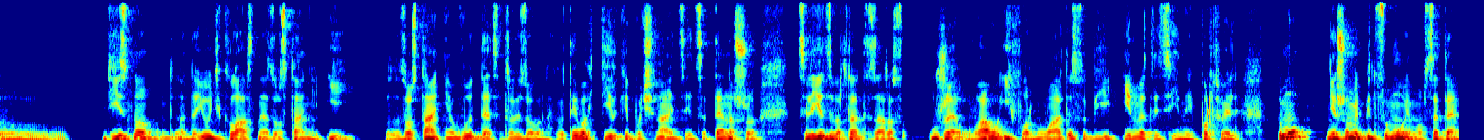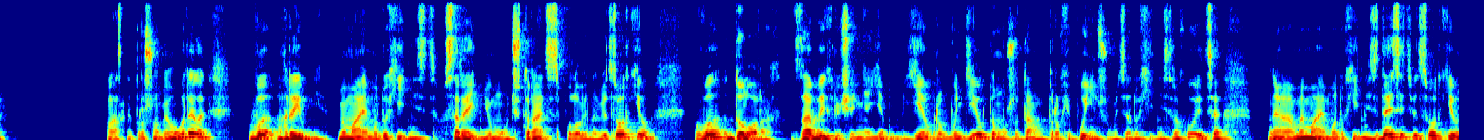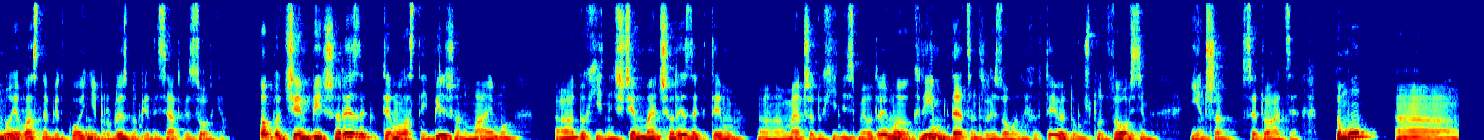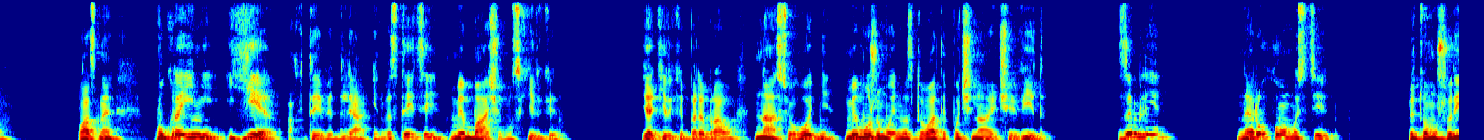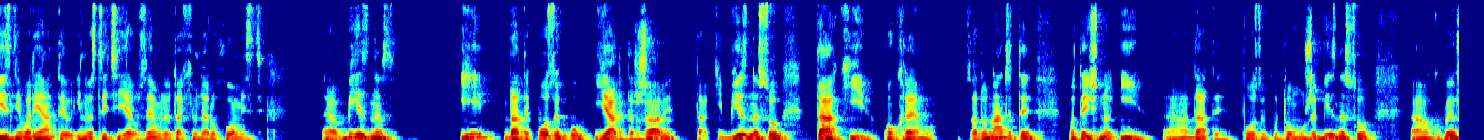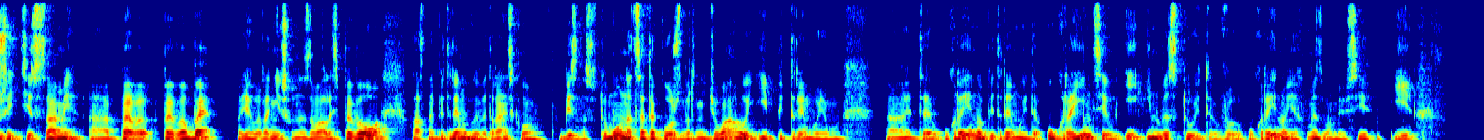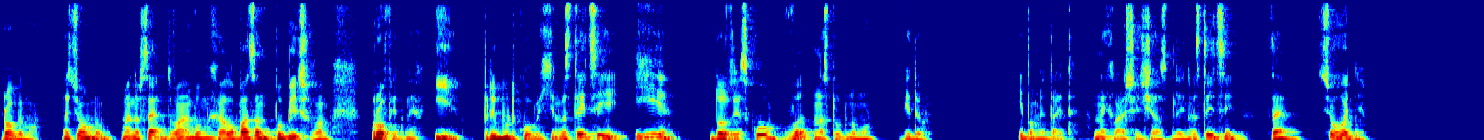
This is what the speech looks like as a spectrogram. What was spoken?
дійсно дають класне зростання. І зростання в децентралізованих активах тільки починається. І це те, на що слід звертати зараз уже увагу і формувати собі інвестиційний портфель. Тому, якщо ми підсумуємо все те, власне, про що ми говорили, в гривні ми маємо дохідність в середньому 14,5%, в доларах за виключення є- євробондів, тому що там трохи по-іншому ця дохідність рахується. е, Ми маємо дохідність 10%, ну і власне біткоїні приблизно 50%. Тобто, чим більше ризик, тим власне більше ми маємо е, дохідність. Чим менше ризик, тим е, менше дохідність ми отримуємо, крім децентралізованих активів, тому що тут зовсім інша ситуація. Тому, е, власне, в Україні є активи для інвестицій. Ми бачимо, скільки я тільки перебрав на сьогодні. Ми можемо інвестувати починаючи від землі, нерухомості, при тому, що різні варіанти інвестицій як в землю, так і в нерухомість, бізнес, і дати позику як державі, так і бізнесу, так і окремо задонатити фактично і е, дати позику тому же бізнесу, е, купивши ті ж самі е, ПВБ, його раніше називались ПВО, власне підтримку ветеранського бізнесу. Тому на це також зверніть увагу і підтримуємо е, Україну, підтримуйте українців і інвестуйте в Україну, як ми з вами всі і робимо. На цьому в мене все. З вами був Михайло Пацан. Побільше вам профітних і прибуткових інвестицій. І до зв'язку в наступному відео. І пам'ятайте, найкращий час для інвестицій це сьогодні.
